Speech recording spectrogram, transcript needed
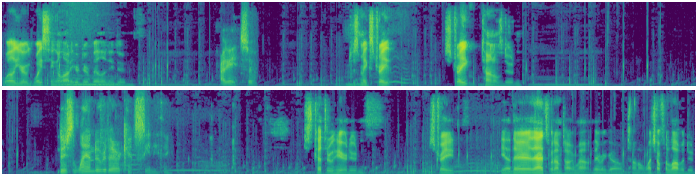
Well, you're wasting a lot of your durability, dude. Okay, so Just make straight, straight tunnels, dude. There's land over there. I can't see anything. Just cut through here, dude. Straight. Yeah, there. That's what I'm talking about. There we go. Tunnel. Watch out for lava, dude.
